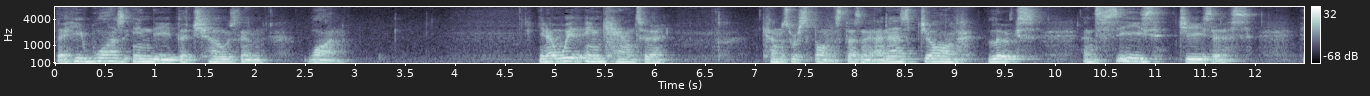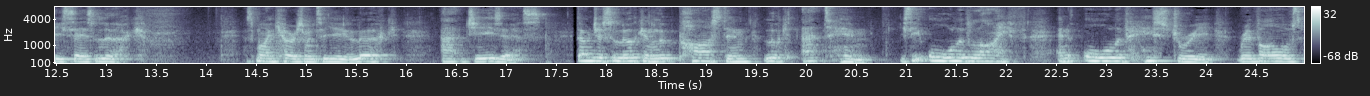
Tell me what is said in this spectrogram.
that he was indeed the chosen one. You know, with encounter comes response, doesn't it? And as John looks and sees Jesus, he says, Look, that's my encouragement to you. Look at Jesus. Don't just look and look past him, look at him. You see, all of life and all of history revolves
